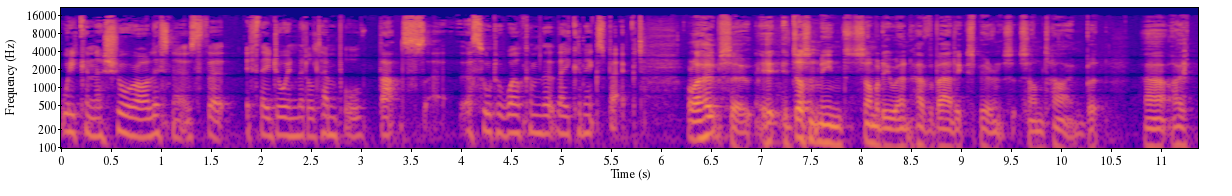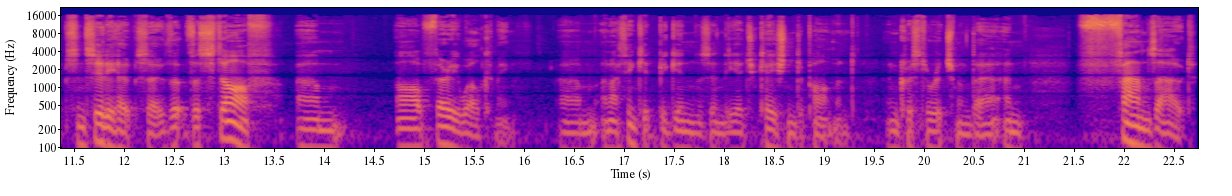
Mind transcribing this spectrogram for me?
we can assure our listeners that if they join Middle Temple, that's a sort of welcome that they can expect. Well, I hope so. It, it doesn't mean somebody won't have a bad experience at some time, but uh, I sincerely hope so. That the staff um, are very welcoming, um, and I think it begins in the education department and Christa Richmond there, and fans out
